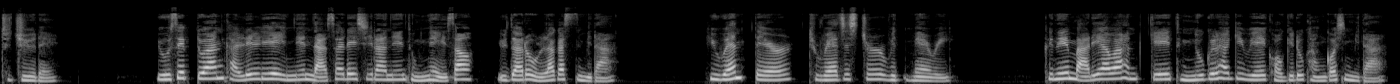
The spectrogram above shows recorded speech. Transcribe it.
to Judah. 요셉 또한 갈릴리에 있는 나사렛이라는 동네에서 유다로 올라갔습니다. He went there to register with Mary. 그는 마리아와 함께 등록을 하기 위해 거기로 간 것입니다.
